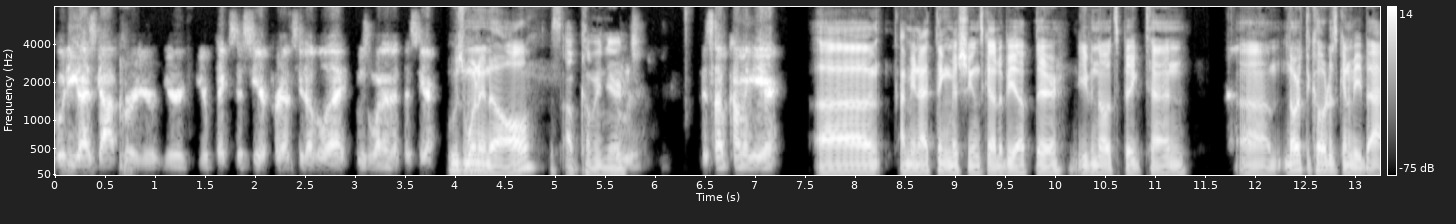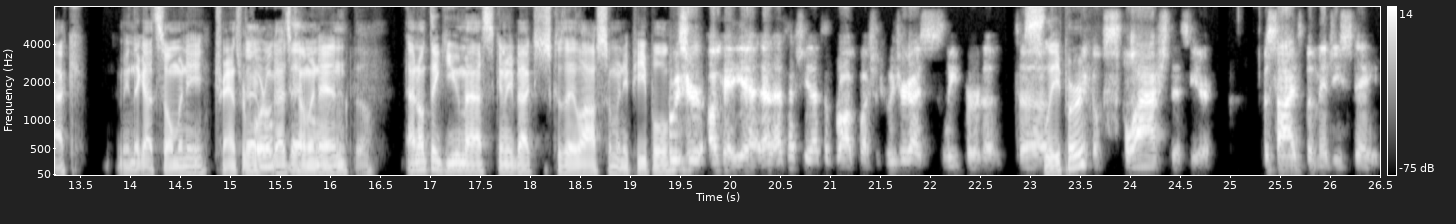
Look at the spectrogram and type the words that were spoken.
who do you guys got for your your your picks this year for NCAA? Who's winning it this year? Who's winning it all? This upcoming year. Who's this upcoming year? Uh, I mean, I think Michigan's got to be up there, even though it's Big Ten. Um, North Dakota's going to be back. I mean, they got so many transfer They portal guys coming in. it. I don't think UMass is going to be back just because they lost so many people. Who's your okay? Yeah, that, that's actually that's a broad question. Who's your guys' sleeper to to Sleeper? make a splash this year besides Bemidji State?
